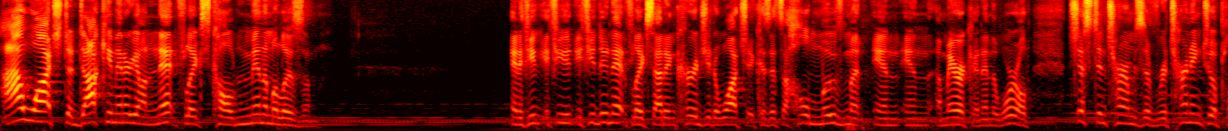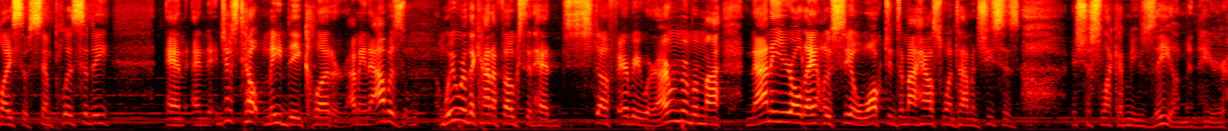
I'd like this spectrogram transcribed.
I watched a documentary on Netflix called Minimalism. And if you, if, you, if you do Netflix, I'd encourage you to watch it because it's a whole movement in, in America and in the world, just in terms of returning to a place of simplicity and, and it just helped me declutter. I mean, I was, we were the kind of folks that had stuff everywhere. I remember my 90 year old Aunt Lucille walked into my house one time and she says, oh, It's just like a museum in here.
